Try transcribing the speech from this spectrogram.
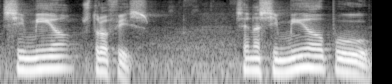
σημείο στροφής σε ένα σημείο που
